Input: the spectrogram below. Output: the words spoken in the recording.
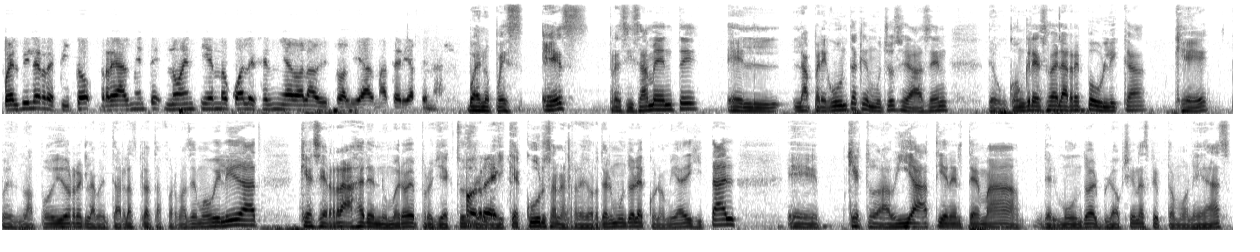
vuelvo y le repito, realmente no entiendo cuál es el miedo a la virtualidad en materia penal. Bueno, pues es precisamente el, la pregunta que muchos se hacen de un Congreso de la República que pues no ha podido reglamentar las plataformas de movilidad, que se raja en el número de proyectos de ley que cursan alrededor del mundo de la economía digital, eh, que todavía tiene el tema del mundo del blockchain, las criptomonedas,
